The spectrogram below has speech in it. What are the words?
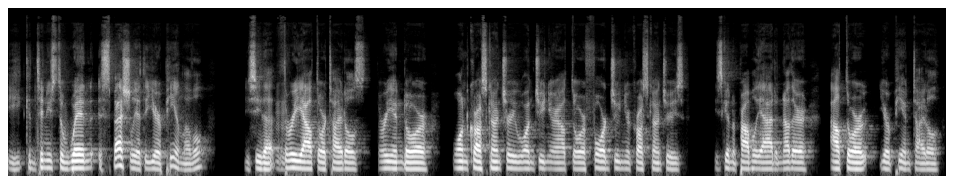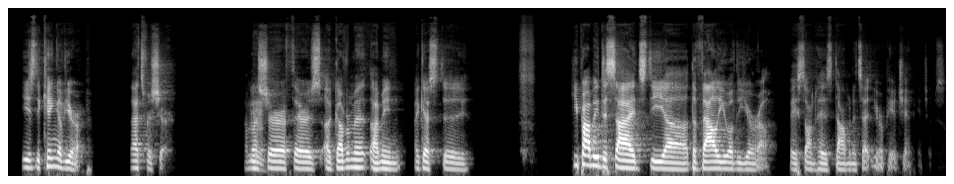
He continues to win, especially at the European level. You see that Mhm. three outdoor titles, three indoor, one cross country, one junior outdoor, four junior cross countries. He's going to probably add another outdoor European title. He's the king of Europe. That's for sure. I'm not Mhm. sure if there's a government. I mean, I guess the he probably decides the uh, the value of the euro based on his dominance at European Championships.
